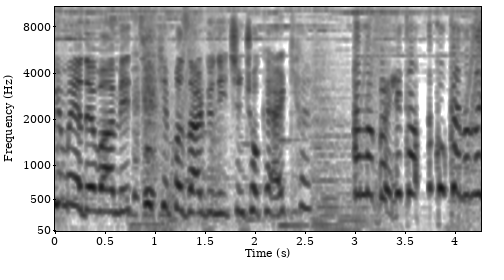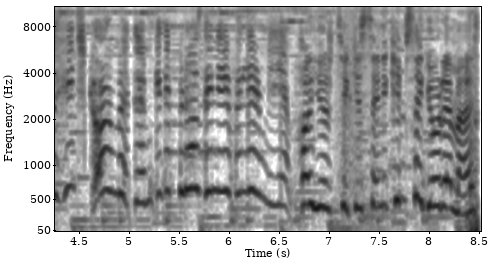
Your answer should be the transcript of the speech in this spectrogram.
uyumaya devam etti ki pazar günü için çok erken. Ama böyle tatlı kokanını hiç görmedim. Gidip biraz deneyebilir miyim? Hayır Tiki seni kimse göremez.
